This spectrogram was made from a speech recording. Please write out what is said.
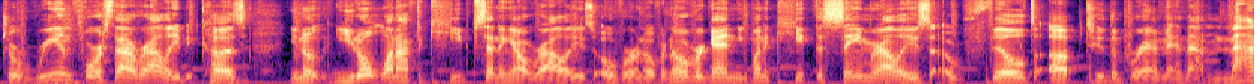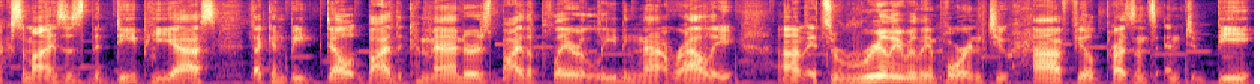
to reinforce that rally because you know you don't want to have to keep sending out rallies over and over and over again. You want to keep the same rallies uh, filled up to the brim and that maximizes the DPS that can be dealt by the commanders by the player leading that rally. Um, it's really really important to have field presence and to be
